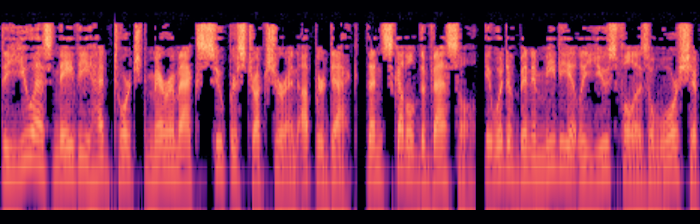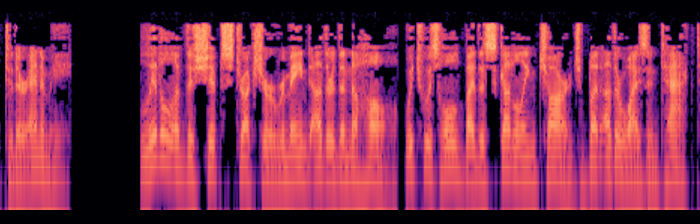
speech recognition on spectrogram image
The U.S. Navy had torched Merrimac's superstructure and upper deck, then scuttled the vessel, it would have been immediately useful as a warship to their enemy. Little of the ship's structure remained other than the hull, which was holed by the scuttling charge but otherwise intact.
